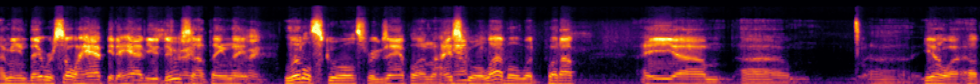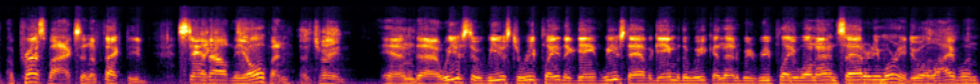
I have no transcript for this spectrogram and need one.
I mean, they were so happy to have you do Right, something. They right. little schools, for example, on the high Yeah. school level, would put up a um, um, uh, you know a, a press box. In effect, you'd stand out in the open, That's right. and uh, we used to we used to replay the game. We used to have a game of the week, and then we replay one on Saturday morning, do a live one.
